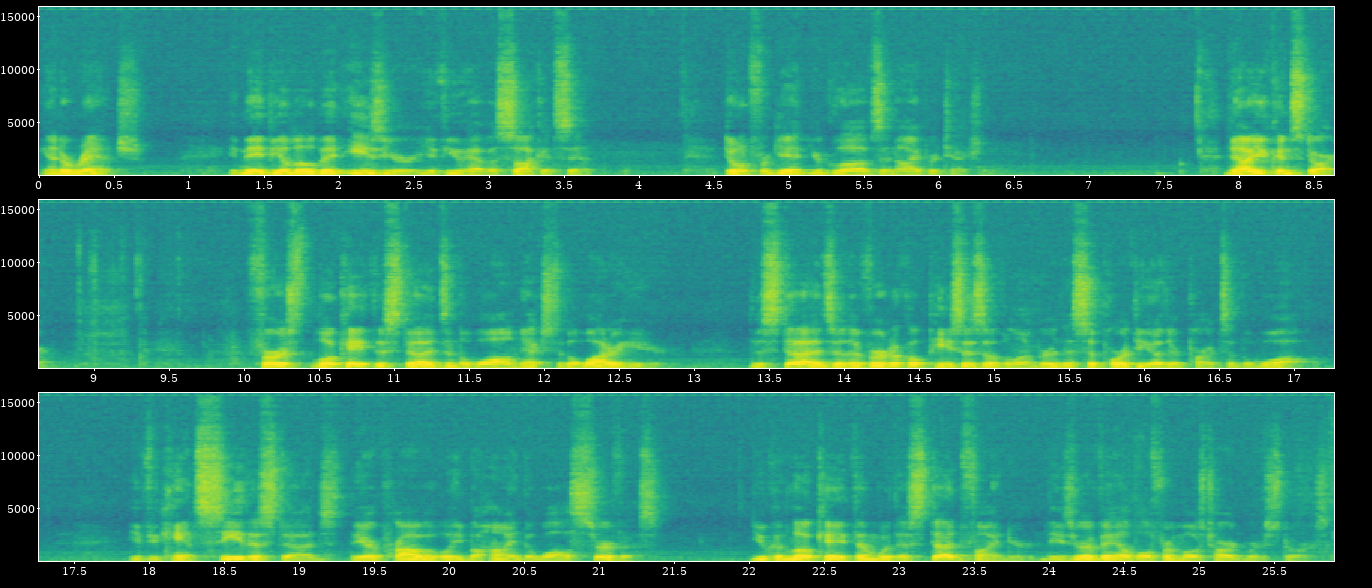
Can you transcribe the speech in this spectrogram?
and a wrench. It may be a little bit easier if you have a socket set. Don't forget your gloves and eye protection. Now you can start. First, locate the studs in the wall next to the water heater. The studs are the vertical pieces of lumber that support the other parts of the wall. If you can't see the studs, they are probably behind the wall surface. You can locate them with a stud finder. These are available from most hardware stores.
